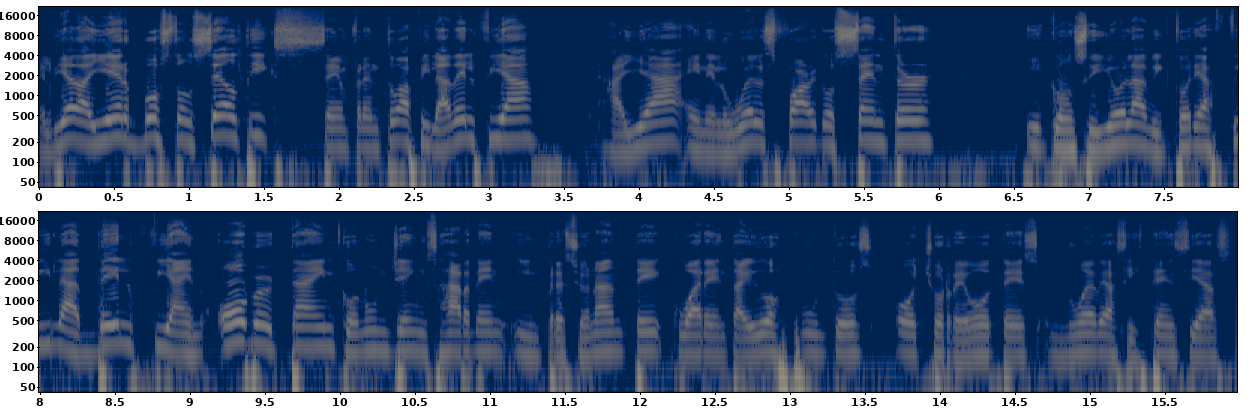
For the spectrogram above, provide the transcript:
El día de ayer Boston Celtics se enfrentó a Filadelfia allá en el Wells Fargo Center y consiguió la victoria Filadelfia en overtime con un James Harden impresionante, 42 puntos, 8 rebotes, 9 asistencias,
